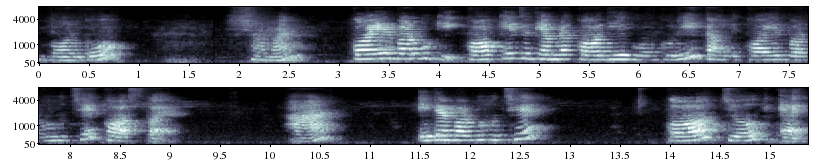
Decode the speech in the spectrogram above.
বর্গ সমান ক এর বর্গ কি? ক কে যদি আমরা ক দিয়ে গুণ করি, তাহলে ক এর বর্গ হচ্ছে ক স্কয়ার। আর এটার বর্গ হচ্ছে ক যোগ এক।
